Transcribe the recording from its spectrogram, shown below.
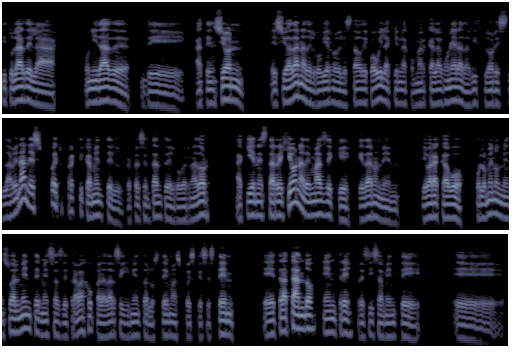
titular de la unidad de, atención eh, ciudadana del gobierno del estado de Coahuila aquí en la comarca lagunera, David Flores Lavenanes, bueno, prácticamente el representante del gobernador aquí en esta región, además de que quedaron en llevar a cabo por lo menos mensualmente mesas de trabajo para dar seguimiento a los temas pues que se estén eh, tratando entre precisamente eh,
